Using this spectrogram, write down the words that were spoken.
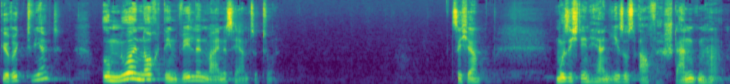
gerückt wird, um nur noch den Willen meines Herrn zu tun. Sicher muss ich den Herrn Jesus auch verstanden haben.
